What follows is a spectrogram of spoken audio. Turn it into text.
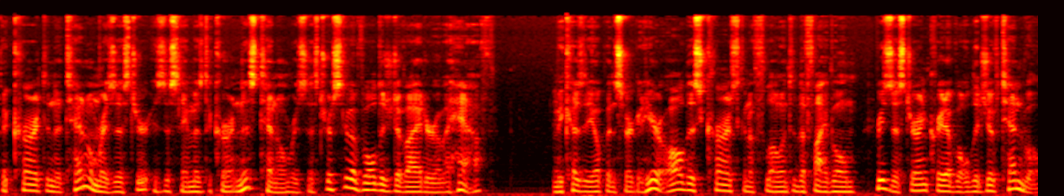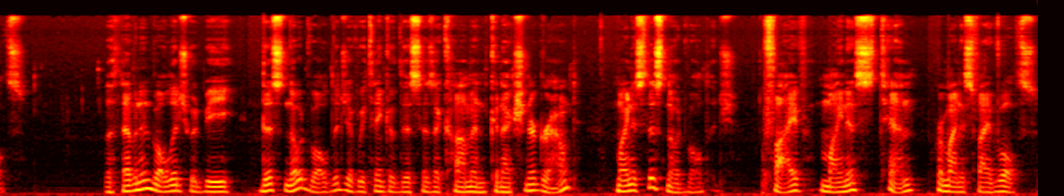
the current in the 10 ohm resistor is the same as the current in this 10 ohm resistor, so we have a voltage divider of a half. Because of the open circuit here, all this current is going to flow into the 5 ohm resistor and create a voltage of 10 volts. The Thevenin voltage would be this node voltage, if we think of this as a common connection or ground, minus this node voltage. 5 minus 10, or minus 5 volts.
